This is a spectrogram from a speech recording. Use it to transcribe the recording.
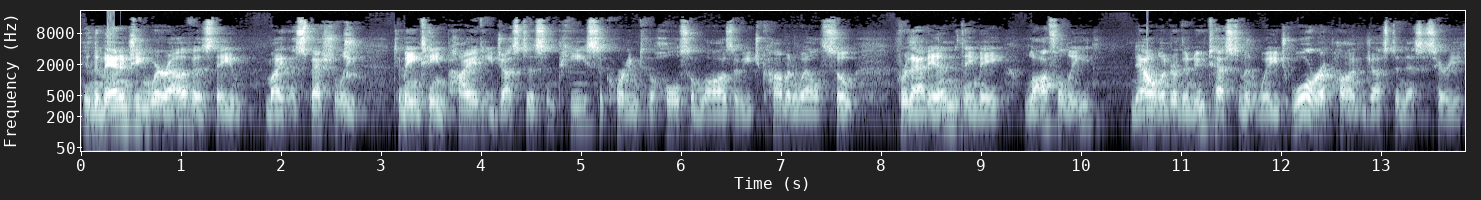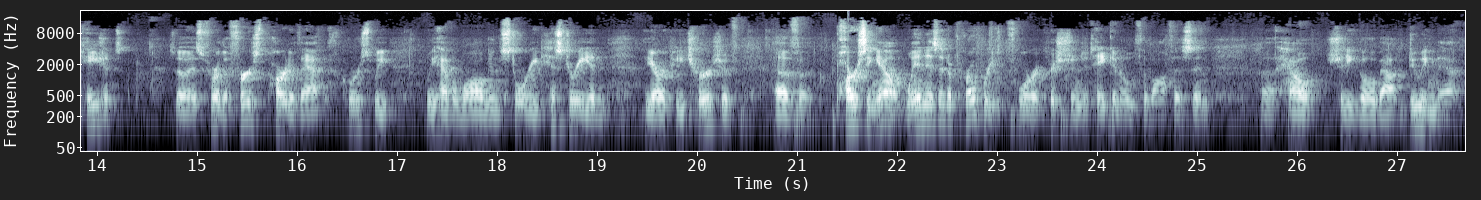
In the managing whereof, as they might especially to maintain piety, justice, and peace according to the wholesome laws of each commonwealth. So, for that end, they may lawfully, now under the New Testament, wage war upon just and necessary occasions. So, as for the first part of that, of course, we, we have a long and storied history in the RP Church of, of parsing out when is it appropriate for a Christian to take an oath of office and uh, how should he go about doing that.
